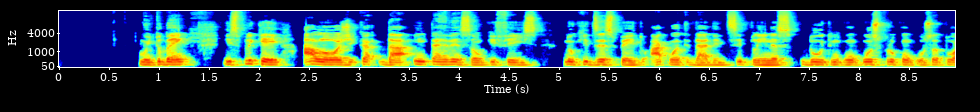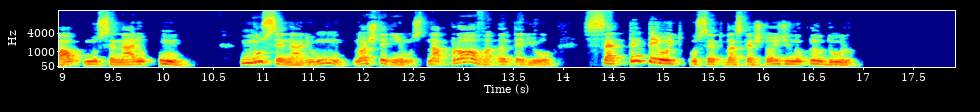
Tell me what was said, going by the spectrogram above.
Muito bem, expliquei a lógica da intervenção que fiz no que diz respeito à quantidade de disciplinas do último concurso para o concurso atual no cenário 1. No cenário 1, nós teríamos, na prova anterior, 78% das questões de núcleo duro.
